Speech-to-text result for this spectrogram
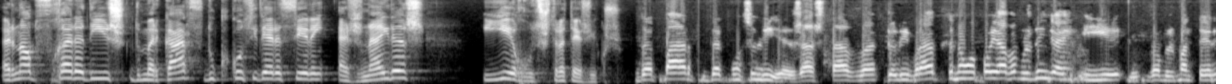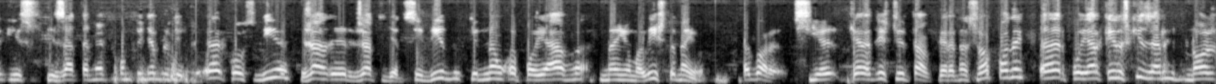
Arnaldo Ferreira diz demarcar-se do que considera serem asneiras e erros estratégicos. Da parte da Conselhia já estava deliberado que não apoiávamos ninguém e vamos manter isso exatamente como tínhamos dito. A Conselhia já, já tinha decidido que não apoiava nenhuma lista nem outra. Agora, se a, quer a distrital, quer a nacional, podem apoiar quem eles quiserem. Nós,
